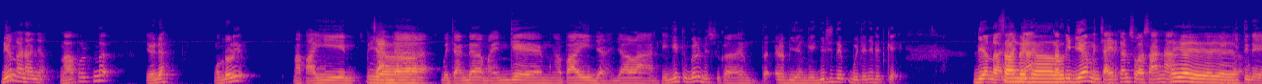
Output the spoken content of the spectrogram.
Dia nggak nanya, ngapa lu nggak? Ya udah, ngobrol yuk. Ngapain? Bercanda, bercanda, main game, ngapain, jalan-jalan, kayak gitu. Gue lebih suka yang lebih yang kayak gitu sih, bocahnya Dep. kayak dia nggak nanya, lu- tapi dia mencairkan suasana. iya iya iya iya Kayak iya. gitu deh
